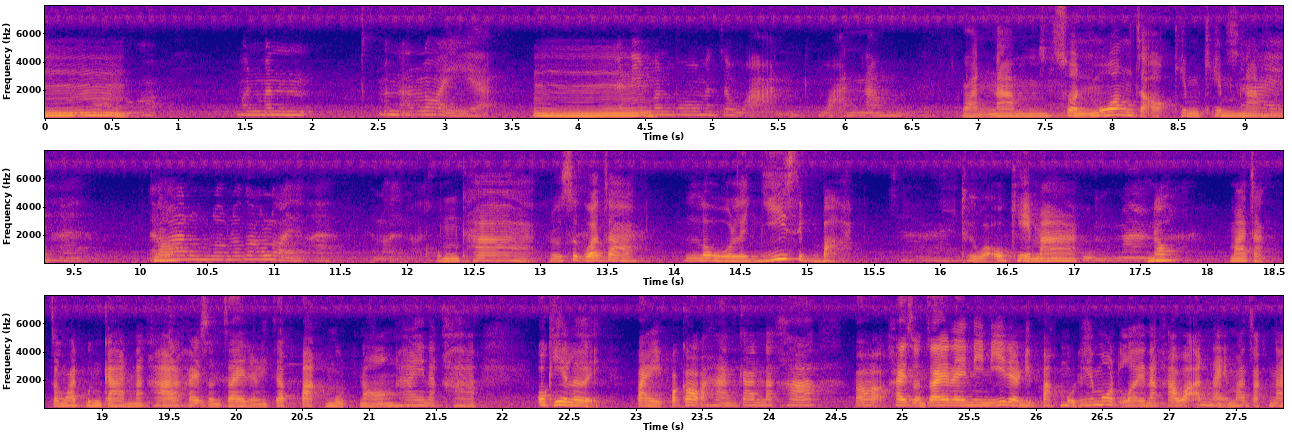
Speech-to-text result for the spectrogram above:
กลิ่นมันหอมมแล้วก็มันมันมันอร่อยอะอือันมนี้มันเพราะว่ามันจะหวานหวานนำเลยหวานนำส่วนม่วงจะออกเค็มๆนใช่ค่ะแต่เนอะว่ารวมๆแล้วก็อร่อยค่ะอร่อยอร่อยำคุ้มค่า รู้สึกว่าจะโลละยี่สิบบาทใช่ถือว่าโอเคมากคุ้มมากเนอะ มาจากจังหวัดบึงการนะคะถ้าใครสนใจเดี๋ยวนี้จะปักหมุดน้องให้นะคะ โอเคเลย ไปประกอบอาหารกันนะคะ ก็ใครสนใจอะไรในนี้เดี๋ยวนี้ปักหมุดให้หมดเลยนะคะ ว่าอันไหนมาจากไหน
